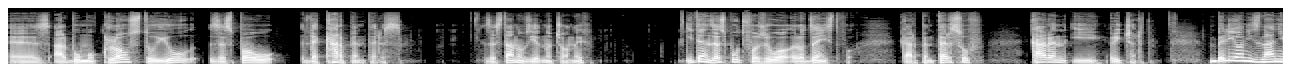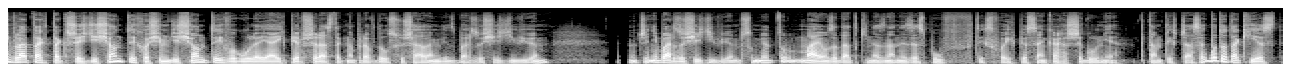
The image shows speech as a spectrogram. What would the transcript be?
e, z albumu Close to You zespołu The Carpenters ze Stanów Zjednoczonych. I ten zespół tworzyło rodzeństwo Carpentersów, Karen i Richard. Byli oni znani w latach tak 60., 80., w ogóle ja ich pierwszy raz tak naprawdę usłyszałem, więc bardzo się zdziwiłem. Znaczy nie bardzo się zdziwiłem. W sumie to mają zadatki na znany zespół w tych swoich piosenkach, a szczególnie w tamtych czasach, bo to taki jest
